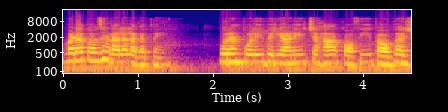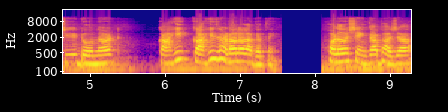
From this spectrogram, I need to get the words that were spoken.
वडापाव झाडाला लागत नाही. पुरणपोळी बिर्याणी चहा कॉफी पावभाजी डोनट काही काही झाडाला लागत नाही. फळं शेंगा भाज्या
